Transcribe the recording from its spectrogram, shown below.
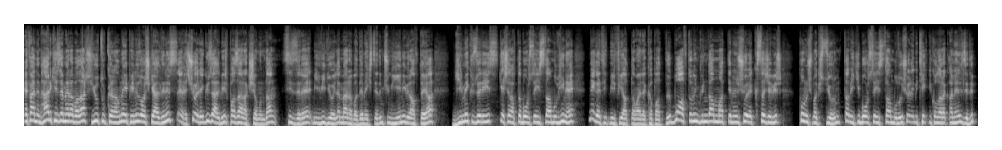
Efendim herkese merhabalar. YouTube kanalıma hepiniz hoş geldiniz. Evet şöyle güzel bir pazar akşamından sizlere bir video ile merhaba demek istedim. Çünkü yeni bir haftaya girmek üzereyiz. Geçen hafta Borsa İstanbul yine negatif bir fiyatlamayla kapattı. Bu haftanın gündem maddelerini şöyle kısaca bir konuşmak istiyorum. Tabii ki Borsa İstanbul'u şöyle bir teknik olarak analiz edip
